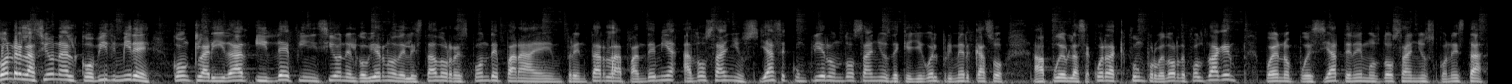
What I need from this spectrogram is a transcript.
Con relación al COVID, mire, con claridad y definición, el gobierno del estado responde para enfrentar la pandemia a dos años. Ya se cumplieron dos años de que llegó el primer caso a Puebla. ¿Se acuerda que fue un proveedor de Volkswagen? Bueno, pues ya tenemos dos años con esta,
